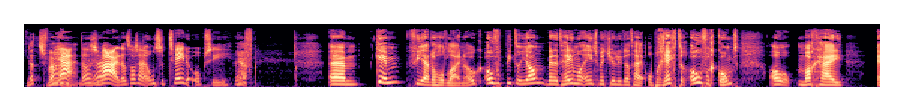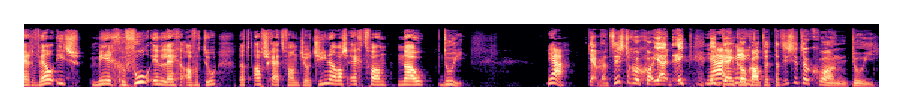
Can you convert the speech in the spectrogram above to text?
Dat is waar. Ja, dat is Ja. waar. Dat was onze tweede optie. Ehm, Kim, via de hotline ook. Over Pieter Jan ben het helemaal eens met jullie dat hij oprechter overkomt. Al mag hij er wel iets meer gevoel in leggen af en toe. Dat afscheid van Georgina was echt van, nou, doei. Ja, Ja, maar het is toch ook gewoon... Ja, ik, Ja, ik denk ik ook altijd, dat is het ook gewoon, doei.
